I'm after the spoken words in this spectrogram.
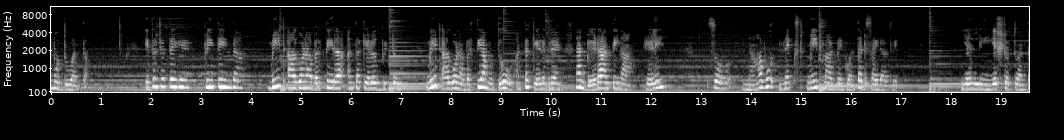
ಮುದ್ದು ಅಂತ. ಇದ್ರ ಜೊತೆಗೆ ಪ್ರೀತಿಯಿಂದ ಮೀಟ್ ಆಗೋಣ ಬರ್ತೀರಾ ಅಂತ ಕೇಳೋದು ಬಿಟ್ಟು ಮೀಟ್ ಆಗೋಣ ಬರ್ತೀಯಾ ಮುದ್ದು ಅಂತ ಕೇಳಿದ್ರೆ, ನಾನು ಬೇಡ ಅಂತೀನಾ? ಹೇಳಿ. ಸೊ ನಾವು ನೆಕ್ಸ್ಟ್ ಮೀಟ್ ಮಾಡಬೇಕು ಅಂತ ಡಿಸೈಡ್ ಆದ್ವಿ. ಎಲ್ಲಿ, ಎಷ್ಟೊತ್ತು ಅಂತ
